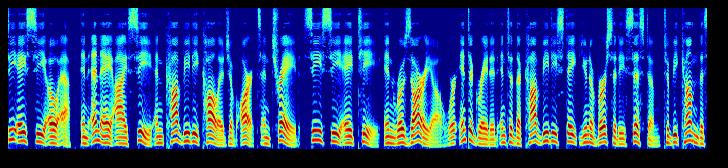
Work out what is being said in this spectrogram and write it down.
CACOF in NAIC and Cavite College of Arts and Trade CCAT in Rosario were integrated into the Cavite State University system to become the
